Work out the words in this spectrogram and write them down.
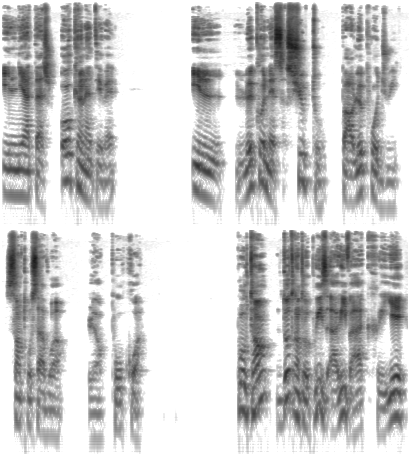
Ils n'y attachent aucun intérêt. Ils le connaissent surtout par le produit sans trop savoir leur pourquoi. Pourtant, d'autres entreprises arrivent à créer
